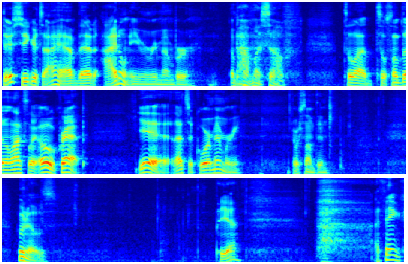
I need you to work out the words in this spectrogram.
there's secrets I have that I don't even remember about myself till I till something unlocks. Like, oh crap, yeah, that's a core memory, or something. Who knows? But yeah, I think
